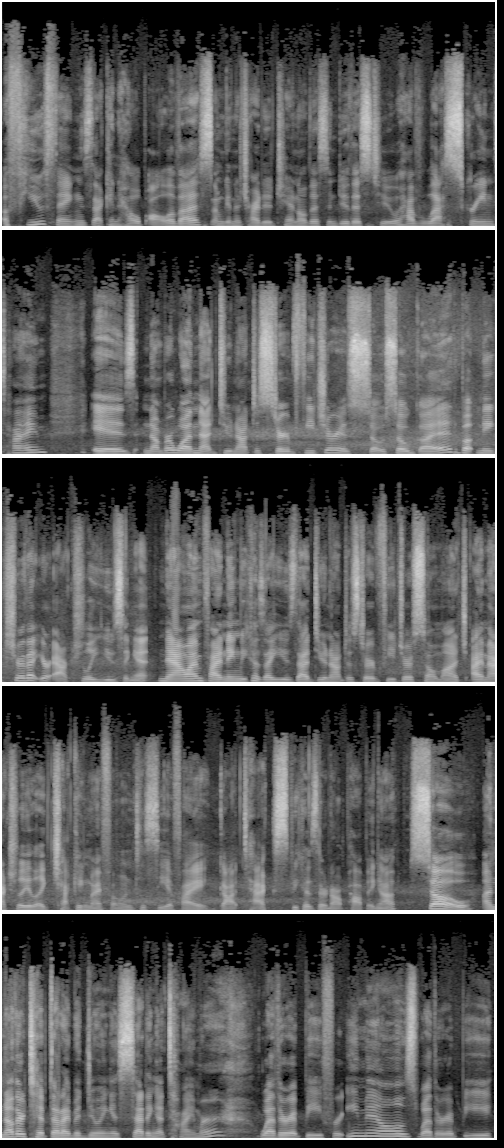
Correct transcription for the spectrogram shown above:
a few things that can help all of us, I'm going to try to channel this and do this too, have less screen time is number one, that do not disturb feature is so, so good, but make sure that you're actually using it. Now, I'm finding because I use that do not disturb feature so much, I'm actually like checking my phone to see if I got texts because they're not popping up. So, another tip that I've been doing is setting a timer, whether it be for emails, whether it be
